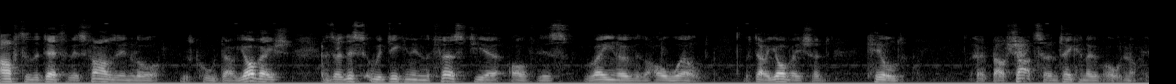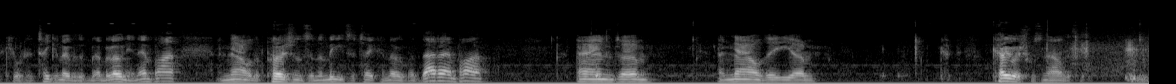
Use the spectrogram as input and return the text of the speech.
after the death of his father-in-law, who was called Daryovesh, and so this we're taken in the first year of this reign over the whole world. Daryovesh had killed uh, Belshazzar and taken over, or not killed, had taken over the Babylonian Empire, and now the Persians and the Medes have taken over that empire, and um, and now the um, was now the king.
